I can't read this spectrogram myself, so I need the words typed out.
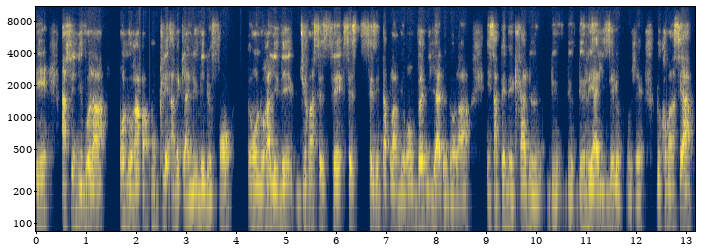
Et à ce niveau-là, on aura bouclé avec la levée de fonds on aura levé durant ces, étapes-là environ 20 milliards de dollars et ça permettra de, réaliser le projet, de commencer à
